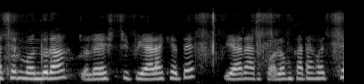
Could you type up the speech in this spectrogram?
আছেন বন্ধুরা? চলে এসছি পেয়ারা খেতে। পেয়ারা আর কলম কাটা হচ্ছে।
